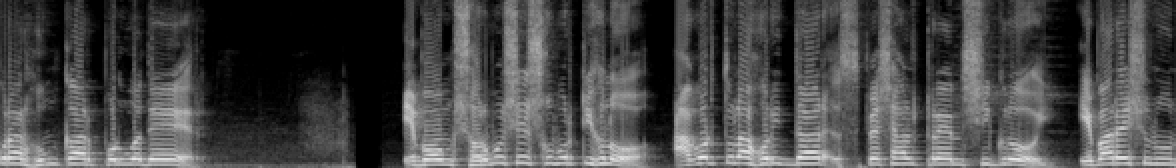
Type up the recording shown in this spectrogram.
করার হুঙ্কার পড়ুয়াদের। এবং সর্বশেষ খবরটি হল, আগরতলা হরিদ্বার স্পেশাল ট্রেন শীঘ্রই। এবারে শুনুন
